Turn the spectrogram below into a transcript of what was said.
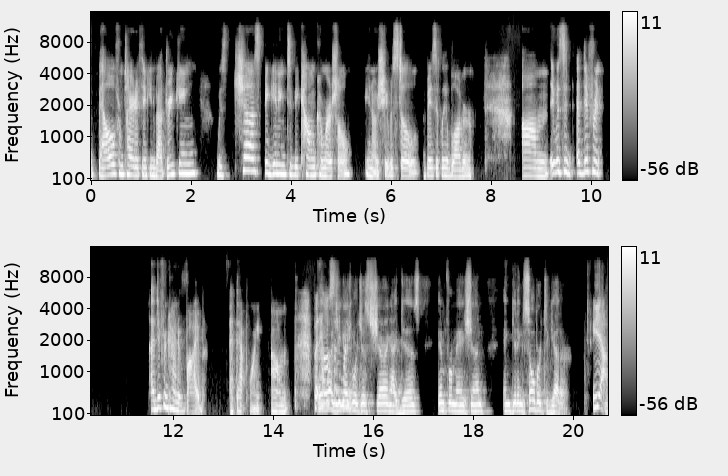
Belle from Tired of Thinking About Drinking was just beginning to become commercial. You know, she was still basically a blogger. Um, it was a, a different, a different kind of vibe at that point. Um, but it was. You guys were just sharing ideas, information, and getting sober together. yeah,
